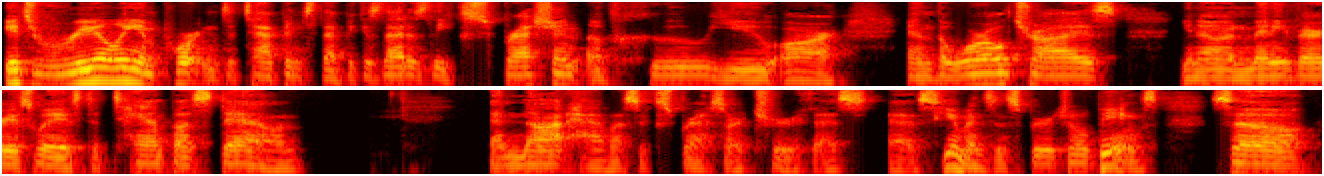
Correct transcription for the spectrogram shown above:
It's really important to tap into that because that is the expression of who you are and the world tries you know in many various ways to tamp us down and not have us express our truth as as humans and spiritual beings. So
